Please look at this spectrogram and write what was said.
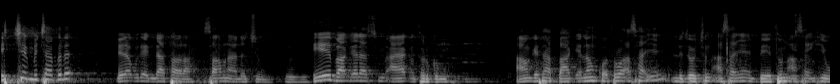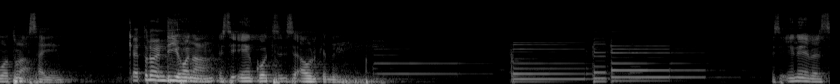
እችን ብቻ ብለህ ሌላ ጉዳይ እንዳታወራ ሳምን አለችው። ይሄ ባቄላ እሱ አያውቅም ትርጉሙ። አሁን ጌታ ባቄላውን ቆጥሮ አሳየኝ፣ ልጆቹን አሳየኝ፣ ቤቱን አሳየኝ፣ ህይወቱን አሳየኝ። ቀጥሎ እንዲህ ይሆናል። እስቲ ይሄን ኮት አውልቅልኝ። እስቲ እኔ በርሲ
